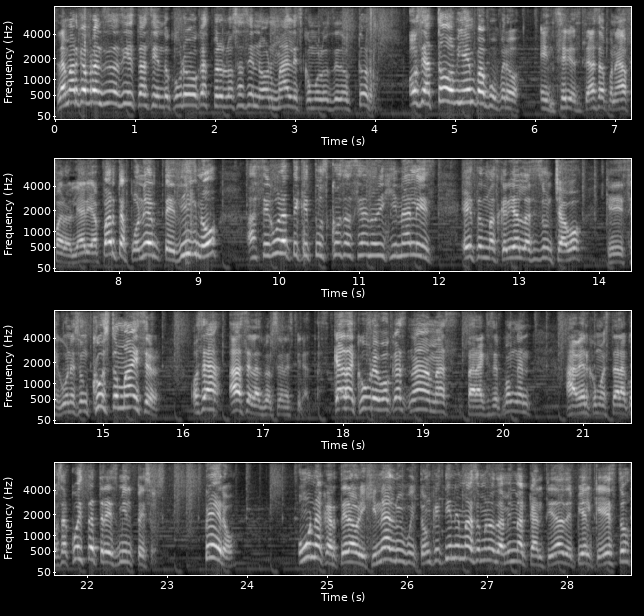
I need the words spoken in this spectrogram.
La marca francesa sí está haciendo cubrebocas, pero los hace normales como los de doctor. O sea, todo bien, papu, pero en serio, si te vas a poner a farolear y aparte a ponerte digno, asegúrate que tus cosas sean originales. Estas mascarillas las hizo un chavo que según es un customizer. O sea, hace las versiones piratas. Cada cubrebocas, nada más para que se pongan a ver cómo está la cosa, cuesta 3 mil pesos. Pero una cartera original Louis Vuitton que tiene más o menos la misma cantidad de piel que esto,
